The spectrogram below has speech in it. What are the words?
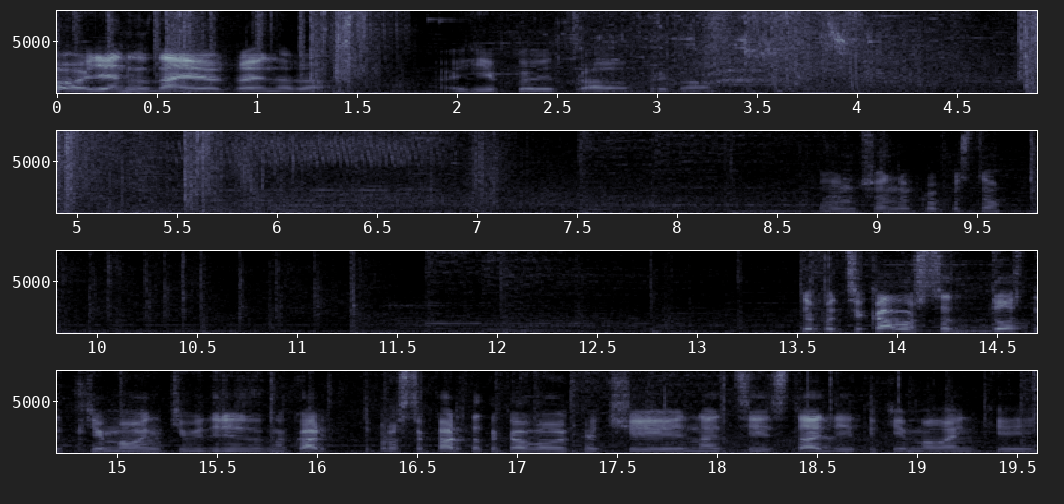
О, я не знаю, я вже. Гібку відправив, прикол. Ну, нічого не пропустив. Типу, цікаво, що це досить такий маленький відрізок на карті. Це просто карта така велика, чи на цій стадії такий маленький.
